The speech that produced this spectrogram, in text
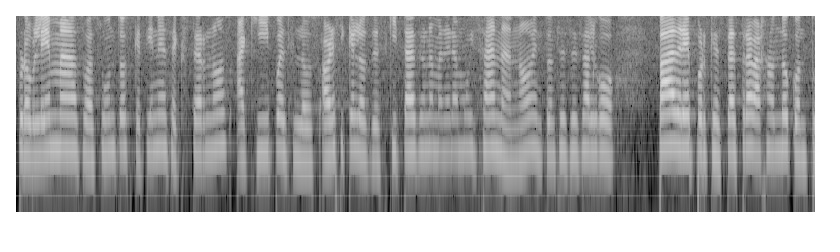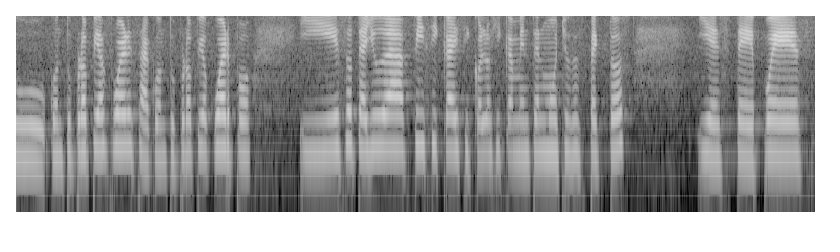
problemas o asuntos que tienes externos, aquí pues los, ahora sí que los desquitas de una manera muy sana, ¿no? Entonces es algo padre porque estás trabajando con tu, con tu propia fuerza, con tu propio cuerpo y eso te ayuda física y psicológicamente en muchos aspectos. Y este, pues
